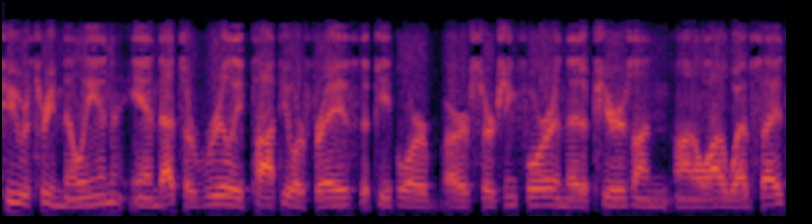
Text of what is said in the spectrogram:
two or three million, and that's a really popular phrase that people are, are searching for and that appears on, on a lot of websites.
